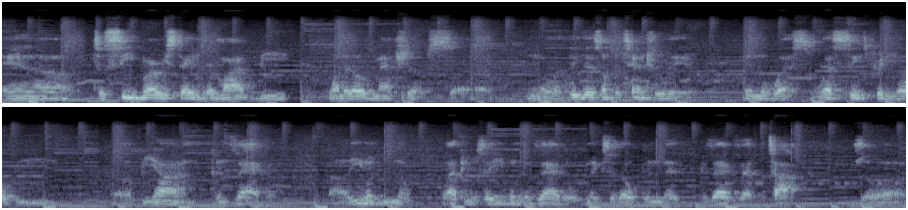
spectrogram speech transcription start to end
and uh, to see Murray State and Vermont be one of those matchups, uh, you know, I think there's some potential there in the West. West seems pretty open to uh, beyond Gonzaga. Uh, even you know, a lot of people say even Gonzaga makes it open that Gonzaga's at the top. So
